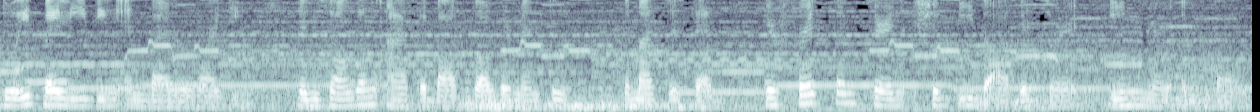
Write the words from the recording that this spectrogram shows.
Do it by leading and by rewarding. Then Zhonggong asked about government too. The master said, Your first concern should be the officer in your employ.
